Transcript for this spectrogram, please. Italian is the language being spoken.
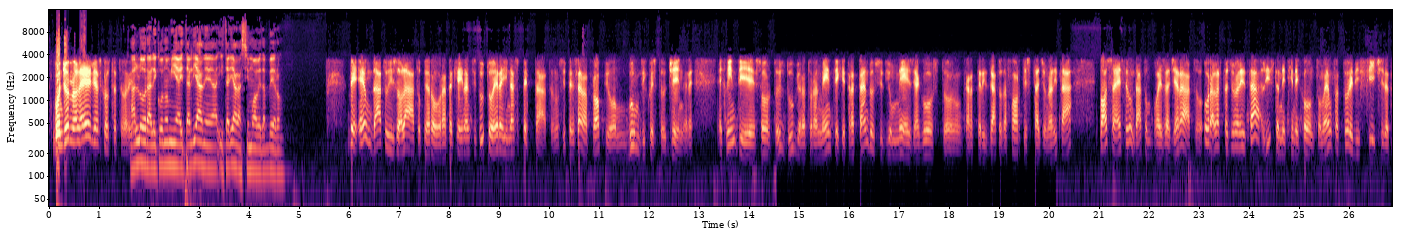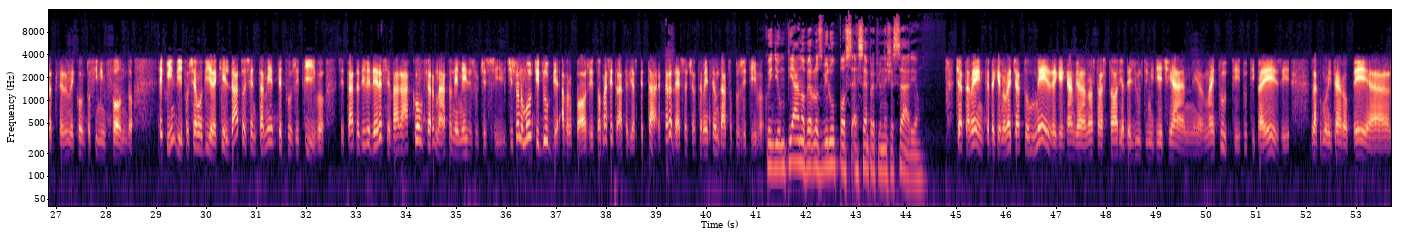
Buongiorno a lei e agli ascoltatori. Allora, l'economia italiana, italiana si muove davvero? Beh, è un dato isolato per ora perché innanzitutto era inaspettato, non si pensava proprio a un boom di questo genere e quindi è sorto il dubbio naturalmente che trattandosi di un mese, agosto, caratterizzato da forte stagionalità, possa essere un dato un po' esagerato. Ora la stagionalità l'Ista ne tiene conto, ma è un fattore difficile da tenerne conto fino in fondo e quindi possiamo dire che il dato è sentamente positivo, si tratta di vedere se verrà confermato nei mesi successivi. Ci sono molti dubbi a proposito, ma si tratta di aspettare. Per adesso è certamente un dato positivo. Quindi un piano per lo sviluppo è sempre più necessario? Certamente, perché non è certo un mese che cambia la nostra storia degli ultimi dieci anni, ormai tutti, tutti i paesi, la comunità europea,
